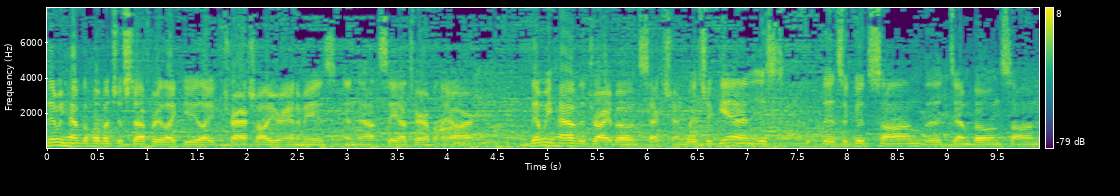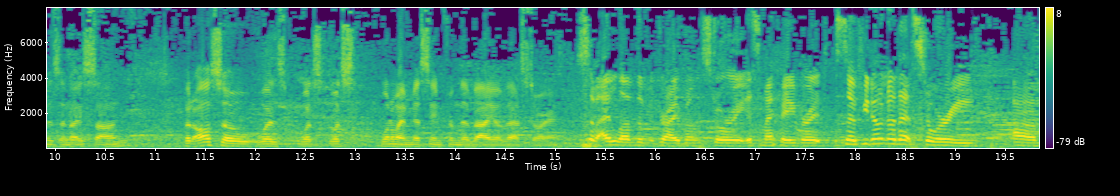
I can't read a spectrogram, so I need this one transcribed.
then we have the whole bunch of stuff where like you like trash all your enemies and how, say how terrible they are. then we have the dry bones section, which again is it's a good song. The Dem Bone song is a nice song, but also was what's what's what am I missing from the value of that story? So I love the dry bone story. It's my favorite. So if you don't know that story, um,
